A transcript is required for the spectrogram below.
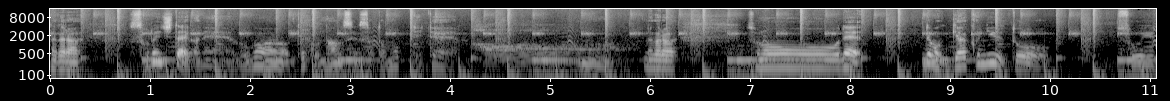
だからそれ自体がね僕は結構ナンセンスだと思っていて、はうん、だからそのねでも逆に言うとそういう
